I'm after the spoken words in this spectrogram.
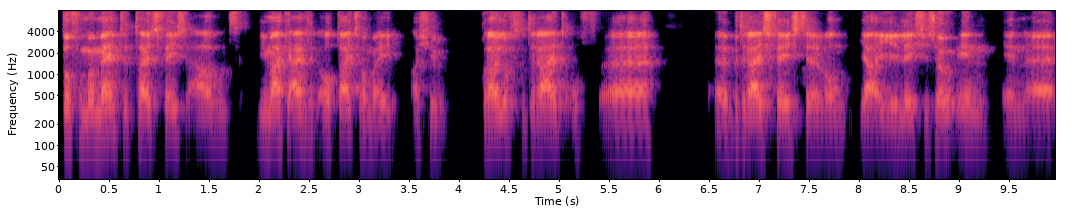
toffe, momenten tijdens feestavond. Die maak je eigenlijk altijd wel mee. Als je bruiloften draait of eh, eh, bedrijfsfeesten. Want ja, je leest je zo in. eh,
